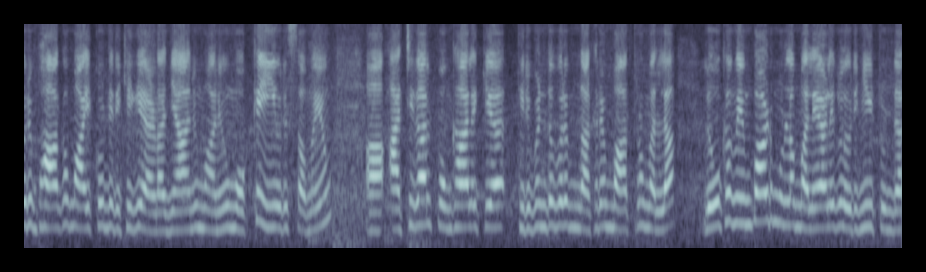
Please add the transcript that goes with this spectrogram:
ഒരു ഭാഗമായിക്കൊണ്ടിരിക്കുകയാണ് ഞാനും മനുവും ഒക്കെ ഈ ഒരു സമയം. ആറ്റുകാൽ പൊങ്കാലയ്ക്ക് തിരുവനന്തപുരം നഗരം മാത്രമല്ല ലോകമെമ്പാടുമുള്ള മലയാളികൾ ഒരുങ്ങിയിട്ടുണ്ട്.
